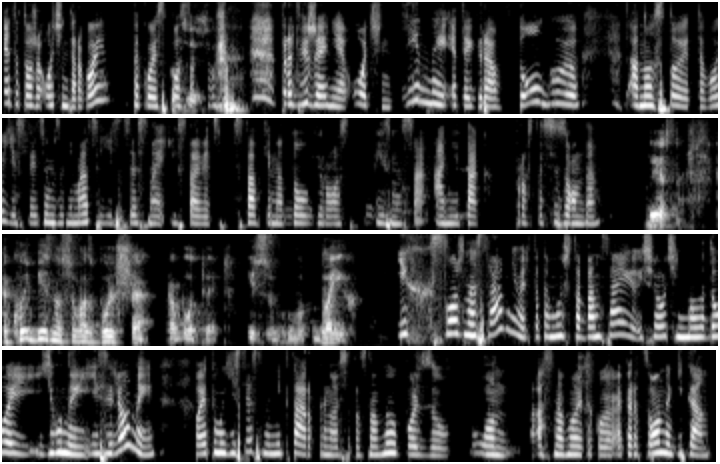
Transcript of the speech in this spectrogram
Это тоже очень дорогой такой способ продвижения очень длинный, это игра в долгую, оно стоит того, если этим заниматься, естественно, и ставить ставки на долгий рост бизнеса, а не так просто сезонно. Интересно. Какой бизнес у вас больше работает из двоих? Их сложно сравнивать, потому что бонсай еще очень молодой, юный и зеленый, поэтому, естественно, нектар приносит основную пользу. Он основной такой операционный гигант,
